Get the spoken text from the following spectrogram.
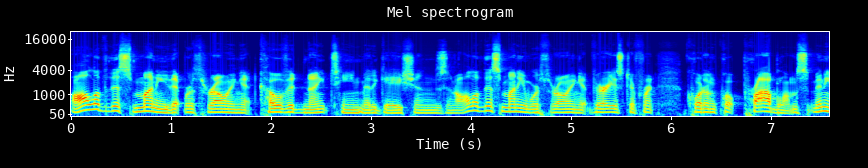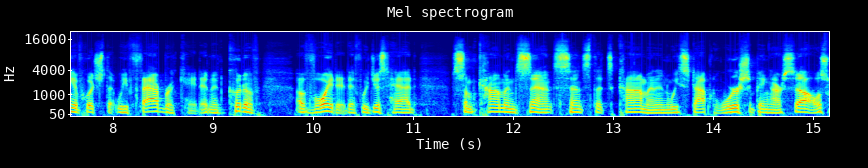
all of this money that we're throwing at COVID 19 mitigations and all of this money we're throwing at various different quote unquote problems, many of which that we fabricated and could have avoided if we just had some common sense, sense that's common, and we stopped worshiping ourselves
